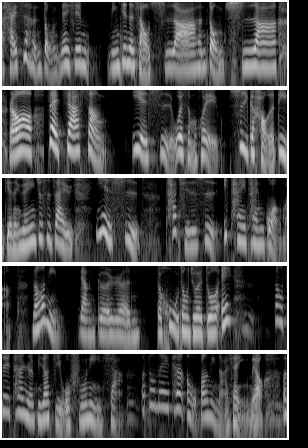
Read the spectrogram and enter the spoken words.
还是很懂那些。民间的小吃啊，很懂吃啊，然后再加上夜市，为什么会是一个好的地点的原因，就是在于夜市它其实是一摊一摊逛嘛，然后你两个人的互动就会多。哎，到这一摊人比较挤，我扶你一下；啊，到那一摊哦，我帮你拿一下饮料。啊，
